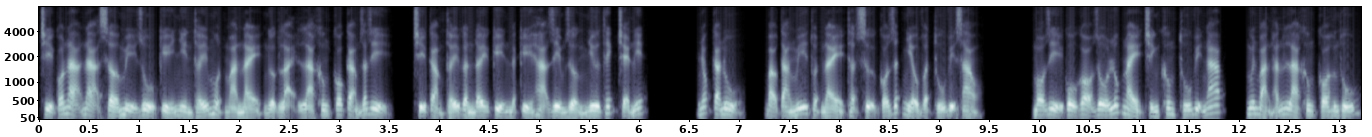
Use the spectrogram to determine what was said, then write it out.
Chỉ có nạ nạ sợ mỹ rủ kỳ nhìn thấy một màn này ngược lại là không có cảm giác gì chỉ cảm thấy gần đây kỳ kỳ hạ dìm dường như thích trẻ nít. Nhóc ca nụ bảo tàng mỹ thuật này thật sự có rất nhiều vật thú vị sao? Mọi gì cổ gọ rỗ lúc này chính không thú vị náp nguyên bản hắn là không có hứng thú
